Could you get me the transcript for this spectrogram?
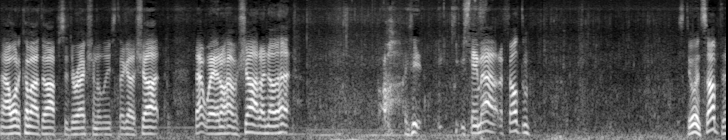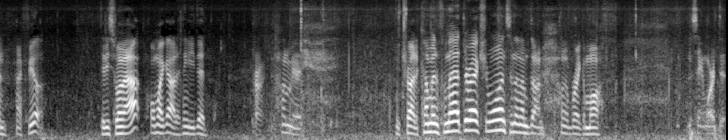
Now I want to come out the opposite direction at least. I got a shot. That way I don't have a shot, I know that. Oh, he, he came out, I felt him. He's doing something, I feel. Did he swim out? Oh my God, I think he did. All right, let me, let me try to come in from that direction once and then I'm done. I'm gonna break him off. This ain't worth it.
